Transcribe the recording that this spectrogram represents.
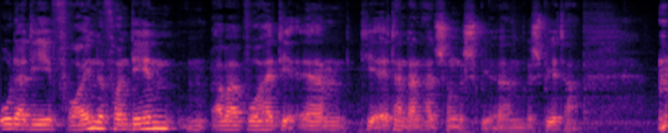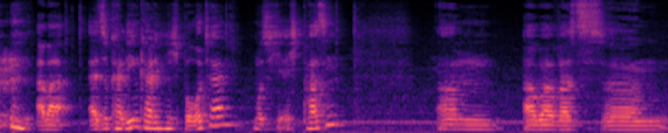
oder die Freunde von denen, aber wo halt die, ähm, die Eltern dann halt schon gespiel, ähm, gespielt haben. aber also Kalin kann ich nicht beurteilen, muss ich echt passen. Ähm, aber was, ähm,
